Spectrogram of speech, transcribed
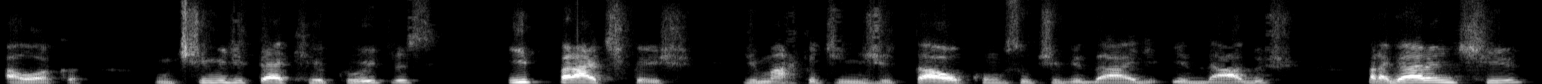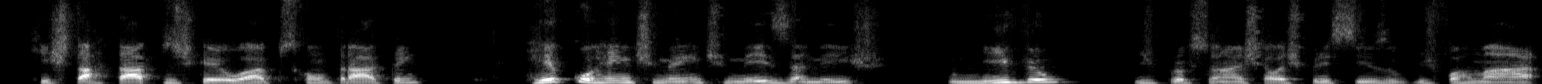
aloca, um time de tech recruiters e práticas de marketing digital, consultividade e dados para garantir que startups e scale-ups contratem recorrentemente, mês a mês, o nível de profissionais que elas precisam de forma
